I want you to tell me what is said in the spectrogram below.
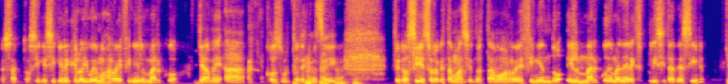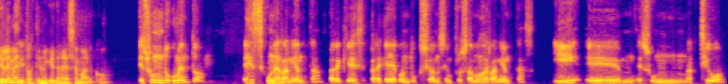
Exacto. Así que si quieres que lo ayudemos a redefinir el marco, llame a consultores MSI. Pero sí, eso es lo que estamos haciendo. Estamos redefiniendo el marco de manera explícita. Es decir... ¿Qué elementos tiene que tener ese marco? Es un documento, es una herramienta. Para que, para que haya conducción siempre usamos herramientas. Y eh, es un archivo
